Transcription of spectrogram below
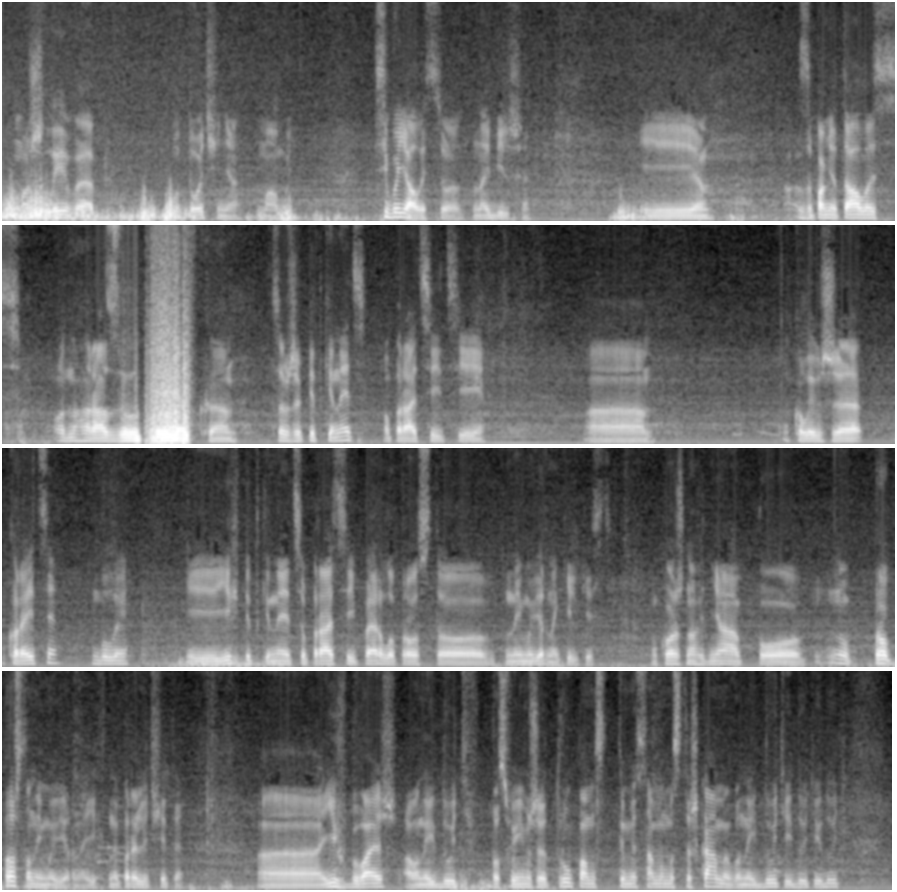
можливе оточення, мабуть. Всі боялись цього найбільше. І запам'яталось одного разу те, як е, це вже під кінець операції цієї, е, коли вже корейці були, і їх під кінець операції перло просто неймовірна кількість. Кожного дня по ну про, просто неймовірно, їх не перелічити. Е, їх вбиваєш, а вони йдуть по своїм же трупам з тими самими стежками, вони йдуть, йдуть, йдуть.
